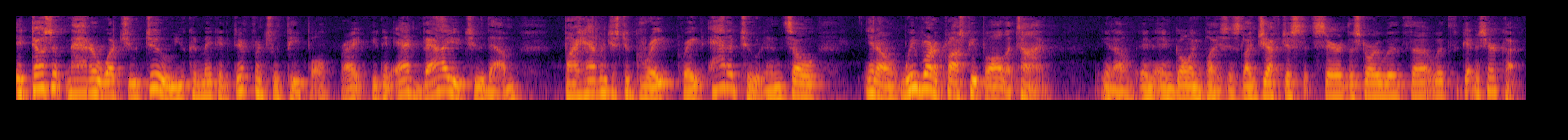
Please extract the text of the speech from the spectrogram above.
It doesn't matter what you do. You can make a difference with people. Right. You can add value to them by having just a great, great attitude. And so, you know, we run across people all the time, you know, in, in going places. Like Jeff just shared the story with uh, with getting his haircut.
